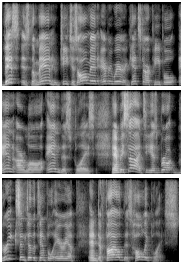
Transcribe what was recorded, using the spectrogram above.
This is the man who teaches all men everywhere against our people and our law and this place. And besides, he has brought Greeks into the temple area and defiled this holy place.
